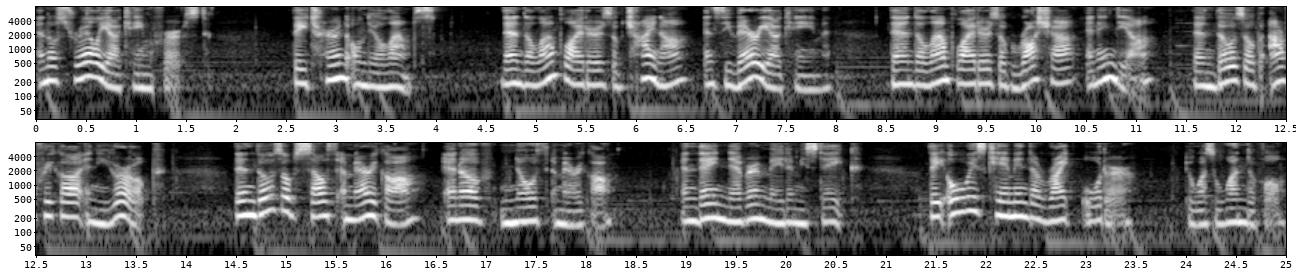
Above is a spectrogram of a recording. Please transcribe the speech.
and Australia came first. They turned on their lamps. Then the lamplighters of China and Siberia came. Then the lamplighters of Russia and India. Then those of Africa and Europe. Then those of South America and of North America. And they never made a mistake. They always came in the right order. It was wonderful.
